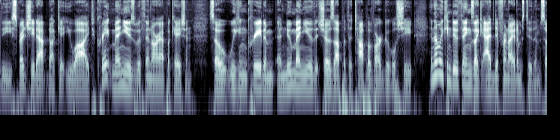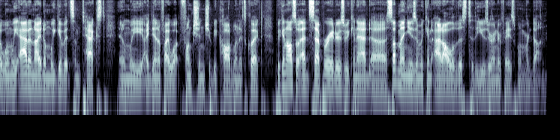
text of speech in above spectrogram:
the spreadsheet app.getUI to create menus within our application. So we can create a, a, new menu that shows up at the top of our Google Sheet, and then we can do things like add different items to them. So when we add an item, we give it some text and we identify what function should be called when it's clicked. We can also add separators, we can add uh, submenus, and we can add all of this to the user interface when we're done.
